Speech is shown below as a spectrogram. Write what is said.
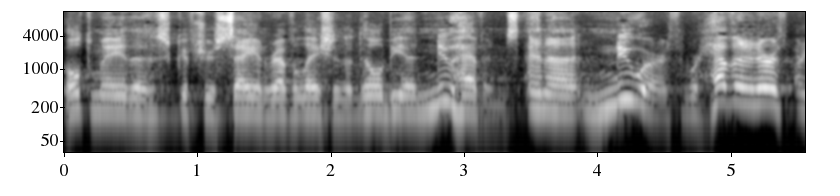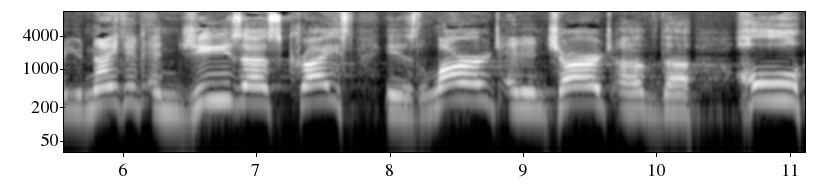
Ultimately, the scriptures say in Revelation that there will be a new heavens and a new earth where heaven and earth are united, and Jesus Christ is large and in charge of the whole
